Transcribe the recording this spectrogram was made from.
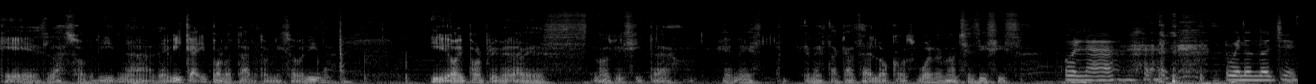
que es la sobrina de Vika y por lo tanto mi sobrina. Y hoy por primera vez nos visita en, este, en esta casa de locos. Buenas noches, Isis. Hola, buenas noches.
